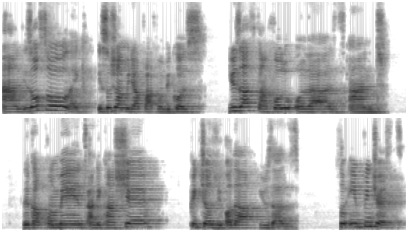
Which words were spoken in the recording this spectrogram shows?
And it's also like a social media platform because users can follow others and they can comment and they can share pictures with other users. So in Pinterest,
